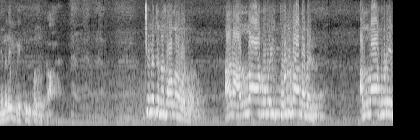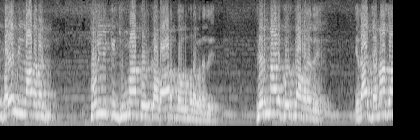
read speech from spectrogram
நிழலில் வைத்திருப்பதற்காக. சின்ன சின்ன சோதனை வரும். ஆனா அல்லாஹுவை தொழுகாதவன் அல்லாஹுடைய பயம் இல்லாதவன் தொழுகைக்கு ஜும்மாக்கு ஒருக்கா வாரத்துல ஒரு முறை வருது பெருநாளுக்கு ஒருக்கா வருது ஏதாவது ஜனாதா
